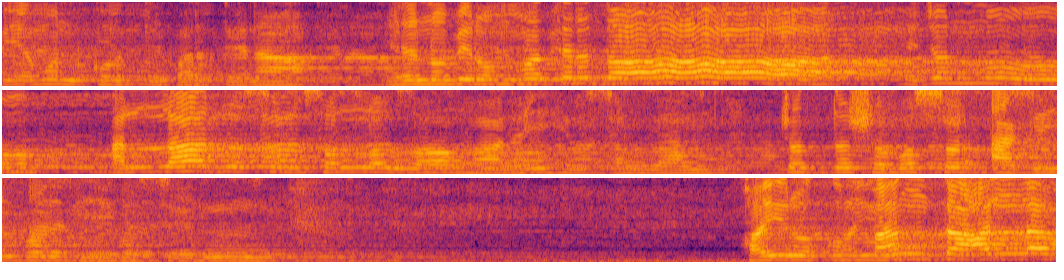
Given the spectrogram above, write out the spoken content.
তুমি এমন করতে পারতে না এর নবীর উম্মতের দল এজন্য আল্লাহ রসুল সাল্লাল্লাহু আলাইহি ওয়াসাল্লাম 1400 বছর আগেই বলে দিয়ে গেছেন خيركم من تعلم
